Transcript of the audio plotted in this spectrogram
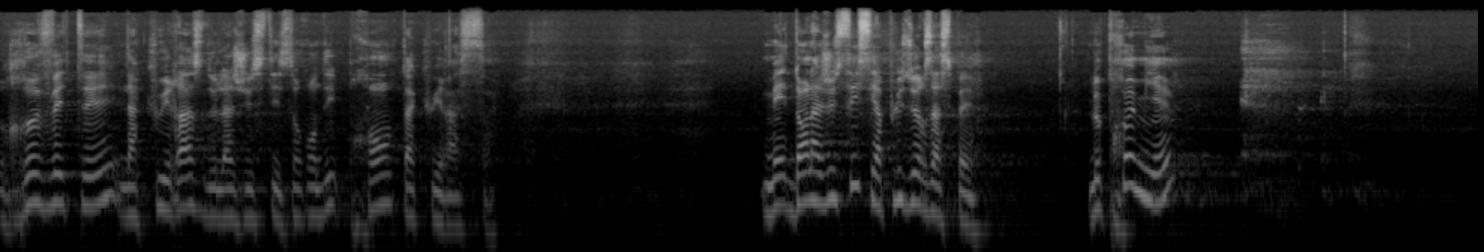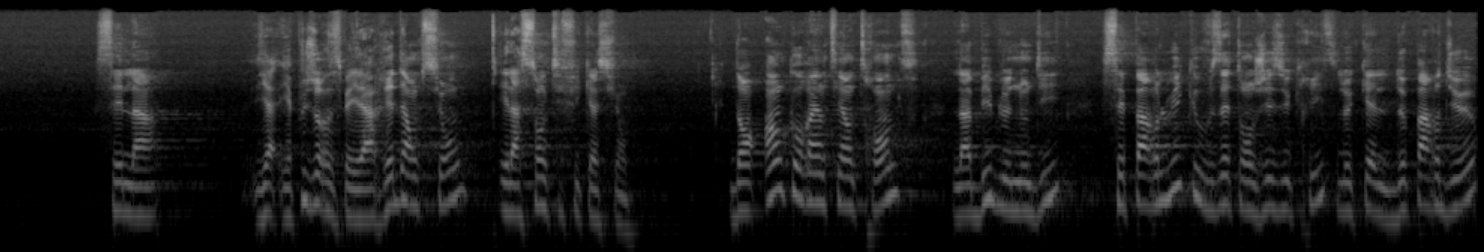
revêtez la cuirasse de la justice. Donc, on dit, prends ta cuirasse. Mais dans la justice, il y a plusieurs aspects. Le premier, c'est la il y, a, plusieurs aspects. Il y a la rédemption et la sanctification. Dans 1 Corinthiens 30, la Bible nous dit, c'est par lui que vous êtes en Jésus-Christ, lequel, de par Dieu,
